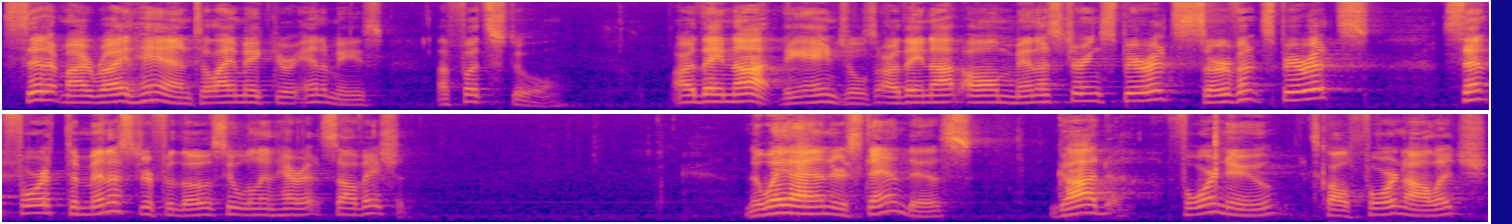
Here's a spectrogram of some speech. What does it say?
Sit at my right hand till I make your enemies a footstool? Are they not, the angels, are they not all ministering spirits, servant spirits? Sent forth to minister for those who will inherit salvation. The way I understand this, God foreknew, it's called foreknowledge.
